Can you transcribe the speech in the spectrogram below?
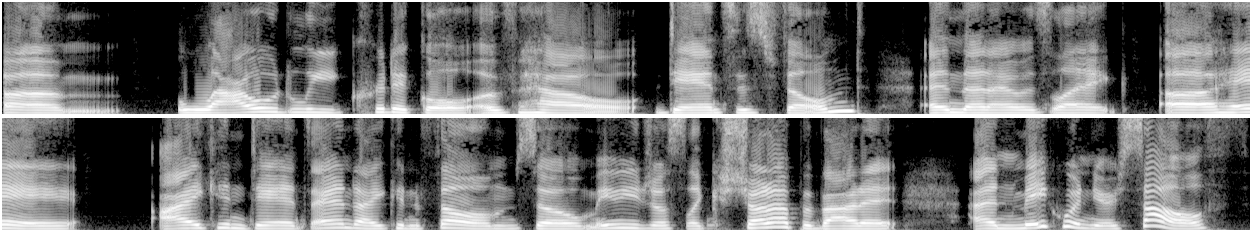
um, loudly critical of how dance is filmed. And then I was like, uh, hey, I can dance and I can film. So maybe just like shut up about it and make one yourself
